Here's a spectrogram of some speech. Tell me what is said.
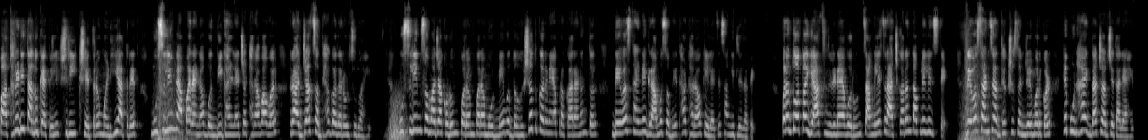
पाथर्डी तालुक्यातील श्री क्षेत्र मढी यात्रेत मुस्लिम व्यापाऱ्यांना बंदी घालण्याच्या ठरावावर राज्यात सध्या गदारोळ सुरू आहे. मुस्लिम समाजाकडून परंपरा मोडणे व दहशत करणे या प्रकारानंतर देवस्थानने ग्रामसभेत हा ठराव केल्याचे सांगितले जाते. परंतु आता याच निर्णयावरून चांगलेच राजकारण तापलेले दिसते. देवस्थानचे अध्यक्ष संजय मरकड हे पुन्हा एकदा चर्चेत आले आहेत.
